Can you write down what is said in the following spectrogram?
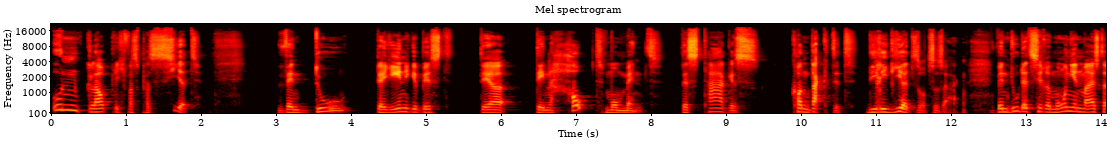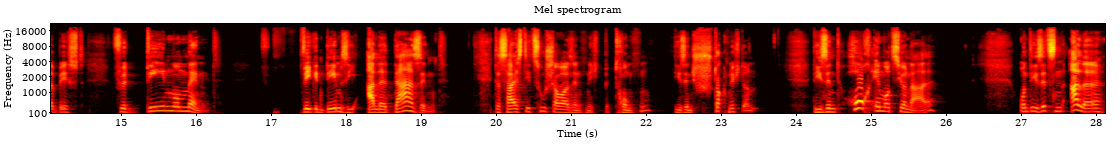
unglaublich, was passiert, wenn du derjenige bist, der den Hauptmoment des Tages conducted, dirigiert sozusagen. Wenn du der Zeremonienmeister bist für den Moment, wegen dem sie alle da sind. Das heißt, die Zuschauer sind nicht betrunken, die sind stocknüchtern, die sind hochemotional und die sitzen alle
